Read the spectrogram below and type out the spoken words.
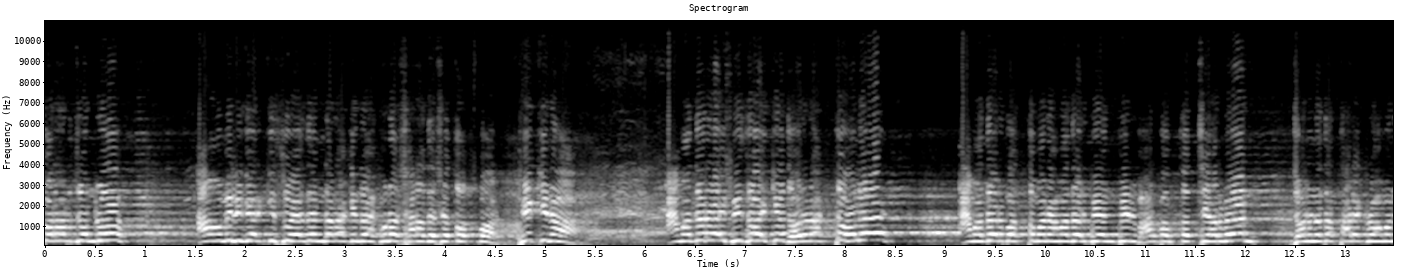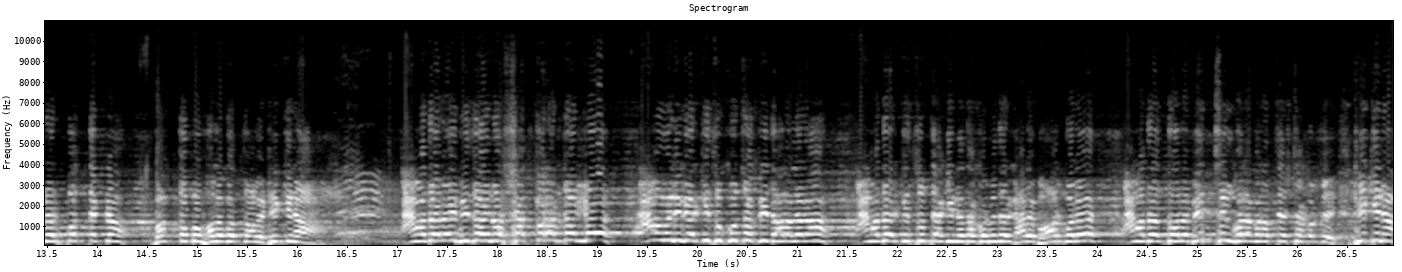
করার জন্য আওয়ামী লীগের কিছু এজেন্ডারা কিন্তু এখনও সারা দেশে তৎপর, ঠিক কিনা? আমাদের এই বিজয়কে ধরে রাখতে হলে আমাদের বর্তমানে আমাদের বিএনপির ভারপ্রাপ্ত চেয়ারম্যান জননেতা তারেক রহমানের প্রত্যেকটা বক্তব্য ফলো করতে হবে, ঠিক কিনা? আমাদের এই বিজয় নস্বাত করার জন্য আওয়ামী লীগের কিছু কুচক্রী দালালেরা, আমাদের কিছু ত্যাগী নেতা কর্মীদের ঘাড়ে ভর করে আমাদের দলে বিশৃঙ্খলা করার চেষ্টা করছে, ঠিক কিনা?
